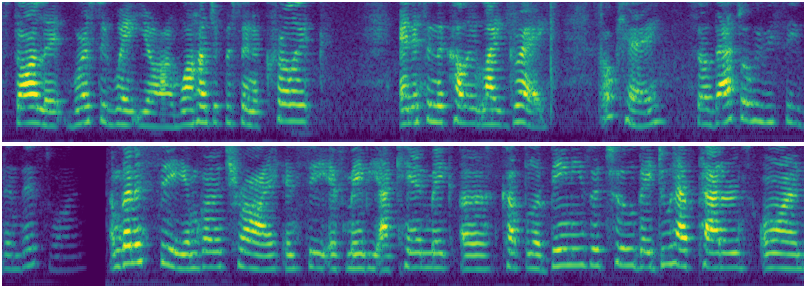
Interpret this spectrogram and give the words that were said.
Starlet worsted weight yarn, 100% acrylic, and it's in the color light gray. Okay, so that's what we received in this one. I'm going to see, I'm going to try and see if maybe I can make a couple of beanies or two. They do have patterns on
